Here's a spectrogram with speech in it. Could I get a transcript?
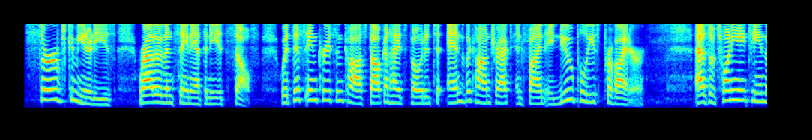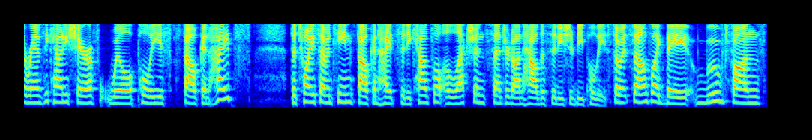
served communities rather than St. Anthony itself. With this increase in cost, Falcon Heights voted to end the contract and find a new police provider. As of 2018, the Ramsey County Sheriff will police Falcon Heights. The 2017 Falcon Heights City Council election centered on how the city should be policed. So it sounds like they moved funds,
